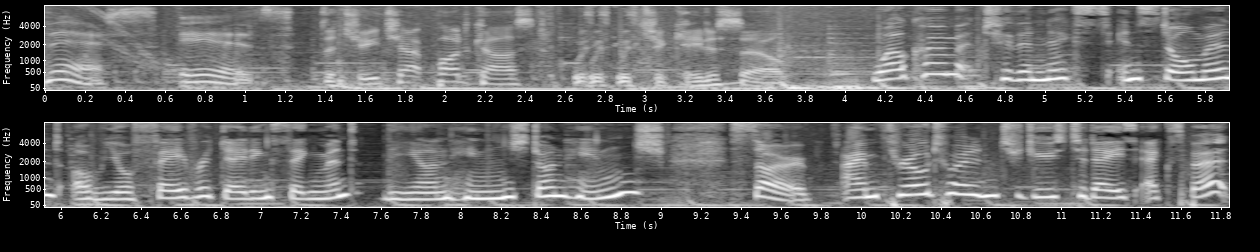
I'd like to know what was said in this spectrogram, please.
This is The Chi Chat Podcast with, with Chiquita Searle. Welcome to the next installment of your favorite dating segment, The Unhinged on Hinge. So, I'm thrilled to introduce today's expert,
